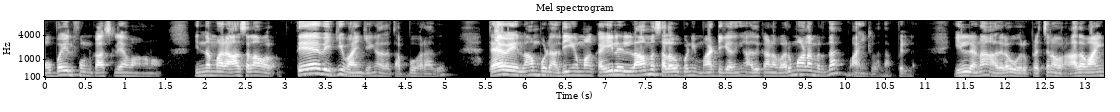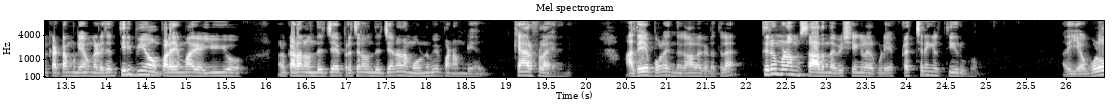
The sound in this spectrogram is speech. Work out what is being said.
மொபைல் ஃபோன் காஸ்ட்லியாக வாங்கணும். இந்த மாதிரி ஆசைலாம் வரும். தேவைக்கு வாங்கிக்கோங்க அதில் தப்பு வராது. தேவையெல்லாம் போட்டு அதிகமாக கையில் இல்லாமல் செலவு பண்ணி மாட்டிக்காதீங்க. அதுக்கான வருமானம் இருந்தால் வாங்கிக்கலாம் தப்பு இல்லை. இல்லைனா அதில் ஒரு பிரச்சனை வரும். அதை வாங்கி கட்ட முடியாமல் கிடைச்சா திருப்பியும் பழைய மாதிரி ஐயோ கடன் வந்துச்சே பிரச்சனை வந்துச்சேன்னா நம்ம ஒன்றுமே பண்ண முடியாது. கேர்ஃபுல்லாக இருங்க. அதே போல் இந்த காலகட்டத்தில் திருமணம் சார்ந்த விஷயங்கள் இருக்கக்கூடிய பிரச்சனைகள் தீர்வோம். அது எவ்வளோ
